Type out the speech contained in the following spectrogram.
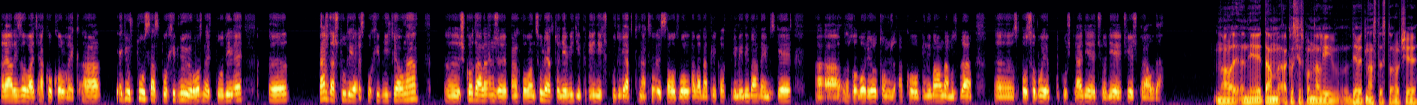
realizovať akokoľvek. A keď už tu sa spochybňujú rôzne štúdie, každá štúdia je spochybniteľná. E, škoda len, že pán Chovan Culiak to nevidí pri iných štúdiách, na ktoré sa odvoláva napríklad pri minimálnej mzde a hovorí o tom, že ako minimálna mzda e, spôsobuje prepušťanie, čo nie je tiež pravda. No ale nie je tam, ako ste spomínali, 19. storočie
